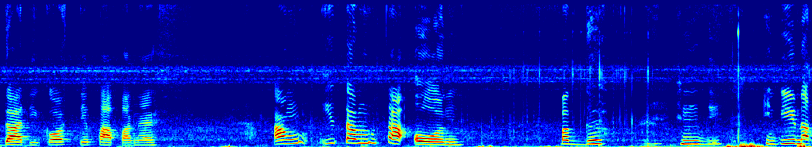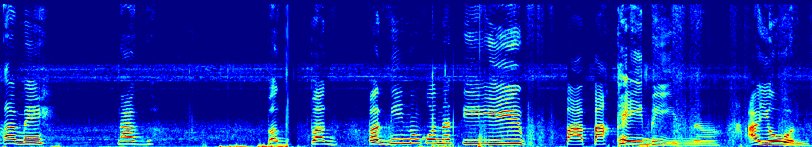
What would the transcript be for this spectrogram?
daddy ko, si Papa Nes. Ang itang taon, pag hindi, hindi na kami nag, pag, pag, pag ninong ko na ti Papa Kevin, ayun,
